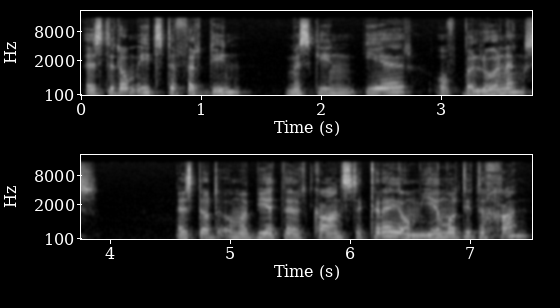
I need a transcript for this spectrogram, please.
Is dit om iets te verdien? Miskien eer of belonings? Is dit om 'n beter kans te kry om hemel toe te gaan?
